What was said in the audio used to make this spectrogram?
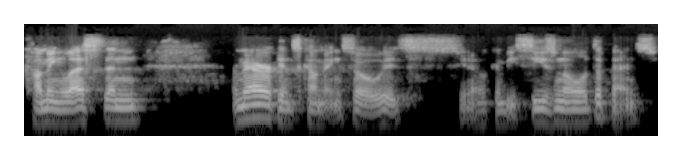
coming less than Americans coming. So it's, you know, it can be seasonal. It depends.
